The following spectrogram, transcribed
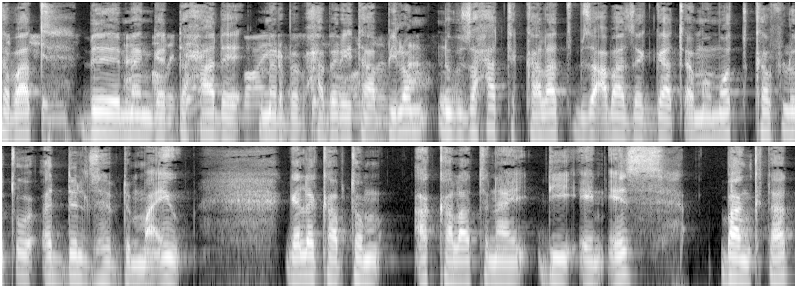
ሰባት ብመንገዲ ሓደ መርበብ ሓበሬታ ኣቢሎም ንብዙሓት ትካላት ብዛዕባ ዘጋጠመ ሞት ከፍልጡ ዕድል ዝህብ ድማ እዩ። ገለ ካብቶም ኣካላት ናይ ዲኤንኤስ ባንክታት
